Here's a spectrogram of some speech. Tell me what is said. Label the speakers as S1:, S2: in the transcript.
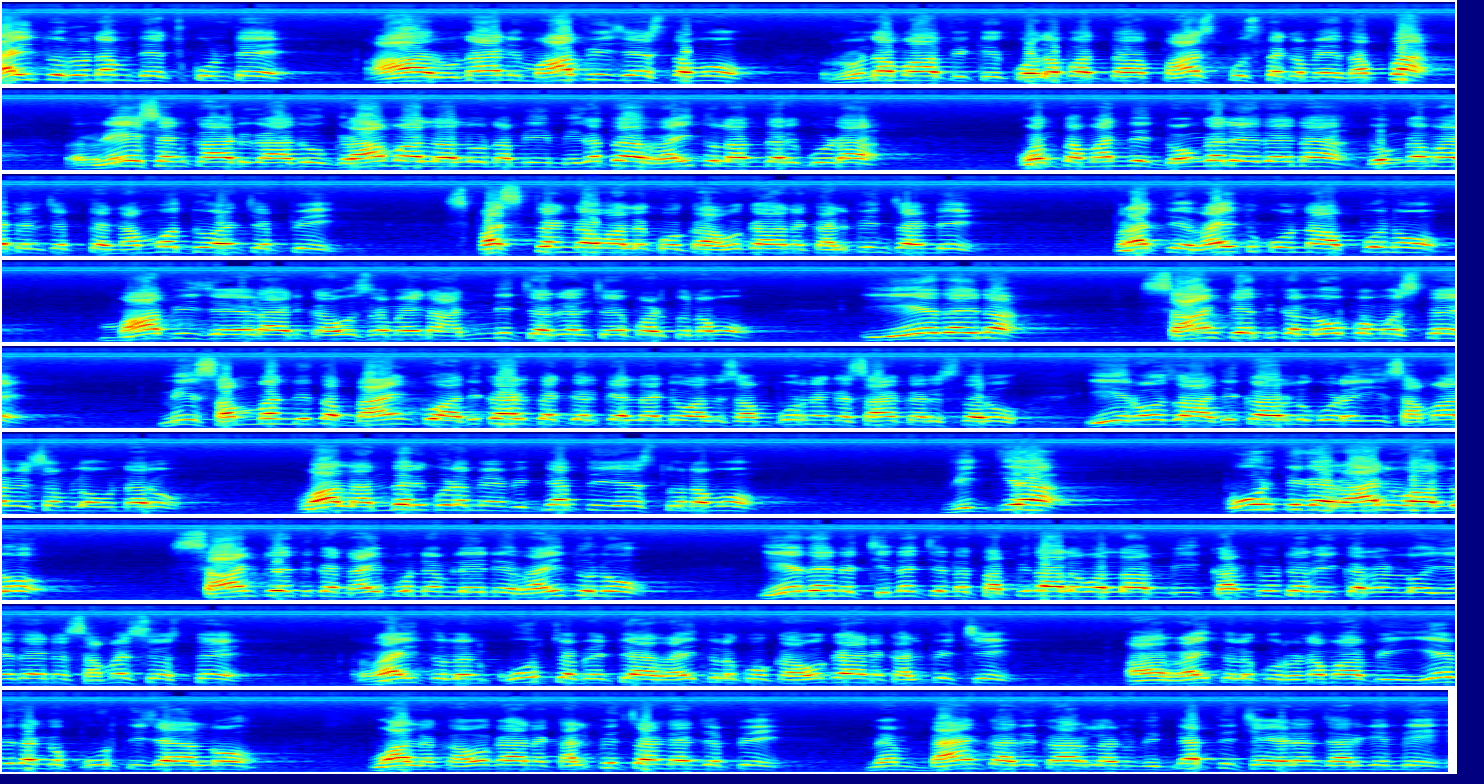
S1: రైతు రుణం తెచ్చుకుంటే ఆ రుణాన్ని మాఫీ చేస్తాము. రుణమాఫీకి కొలబద్ద పాస్ పుస్తకమే తప్ప రేషన్ కార్డు కాదు గ్రామాలలో ఉన్న మీ మిగతా రైతులందరూ కూడా కొంతమంది దొంగలు ఏదైనా దొంగ మాటలు చెప్తే నమ్మొద్దు అని చెప్పి స్పష్టంగా వాళ్ళకు ఒక అవగాహన కల్పించండి. ప్రతి రైతుకు ఉన్న అప్పును మాఫీ చేయడానికి అవసరమైన అన్ని చర్యలు చేపడుతున్నాము. ఏదైనా సాంకేతిక లోపం వస్తే మీ సంబంధిత బ్యాంకు అధికారి దగ్గరికి వెళ్ళండి వాళ్ళు సంపూర్ణంగా సహకరిస్తారు. ఈ రోజు అధికారులు కూడా ఈ సమావేశంలో ఉన్నారు. వాళ్ళందరికీ కూడా మేము విజ్ఞప్తి చేస్తున్నాము. విద్య పూర్తిగా రాని వాళ్ళు సాంకేతిక నైపుణ్యం లేని రైతులు ఏదైనా చిన్న చిన్న తప్పిదాల వల్ల మీ కంప్యూటరీకరణలో ఏదైనా సమస్య వస్తే రైతులను కూర్చోబెట్టి ఆ రైతులకు ఒక అవగాహన కల్పించి ఆ రైతులకు రుణమాఫీ ఏ విధంగా పూర్తి చేయాలనో వాళ్ళకు అవగాహన కల్పించండి అని చెప్పి మేము బ్యాంక్ అధికారులను విజ్ఞప్తి చేయడం జరిగింది.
